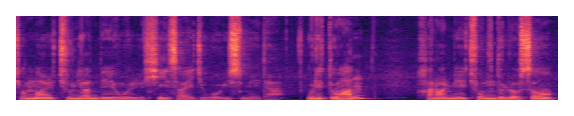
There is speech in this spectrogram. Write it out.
정말 중요한 내용을 시사해 주고 있습니다. 우리 또한 하나님의 종들로서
